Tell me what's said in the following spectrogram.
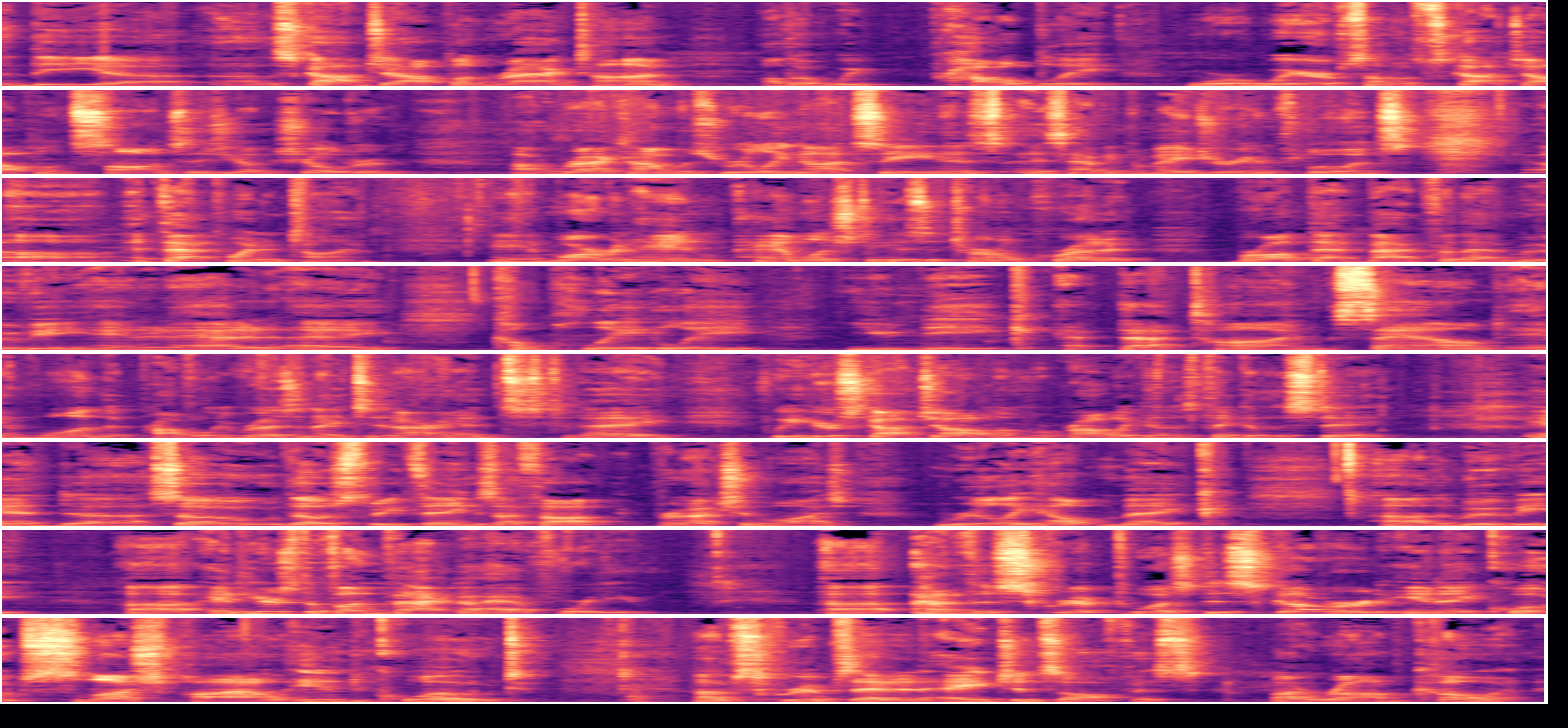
the, the Scott Joplin ragtime although we probably were aware of some of Scott Joplin's songs as young children, uh, ragtime was really not seen as, as having a major influence uh, at that point in time. And Marvin Ham- Hamlisch, to his eternal credit, brought that back for that movie, and it added a completely unique at that time sound and one that probably resonates in our heads today. If we hear Scott Joplin, we're probably going to think of the Sting. And uh, so those three things I thought production wise really helped make uh, the movie. Uh, and here's the fun fact I have for you. Uh, the script was discovered in a quote slush pile end quote of scripts at an agent's office by Rob Cohen.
